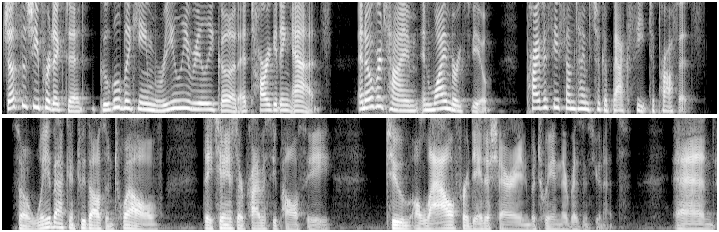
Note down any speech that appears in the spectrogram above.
Just as she predicted, Google became really, really good at targeting ads. And over time, in Weinberg's view, privacy sometimes took a backseat to profits. So, way back in 2012, they changed their privacy policy to allow for data sharing between their business units and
